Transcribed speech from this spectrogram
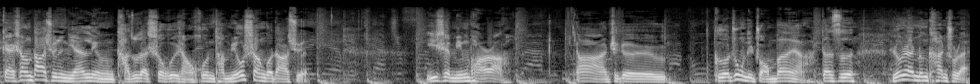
该上大学的年龄，他就在社会上混，他没有上过大学，一身名牌啊，啊，这个各种的装扮呀，但是仍然能看出来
